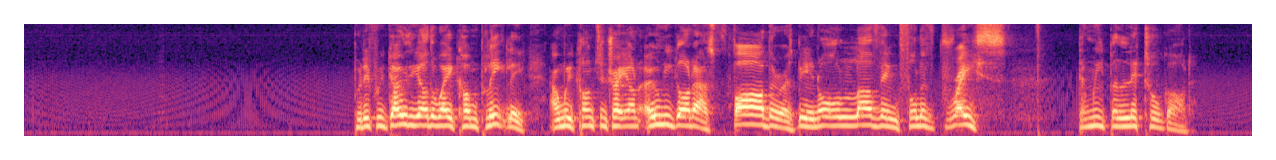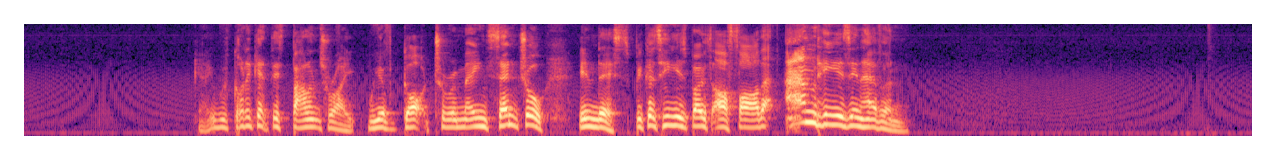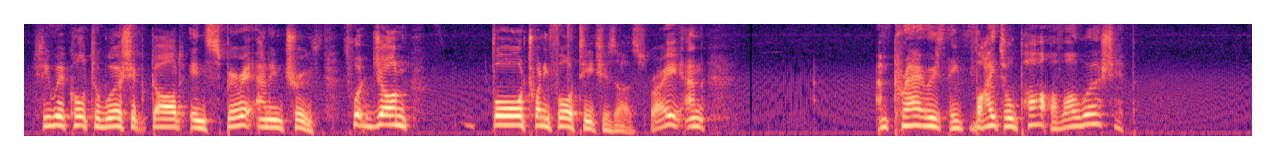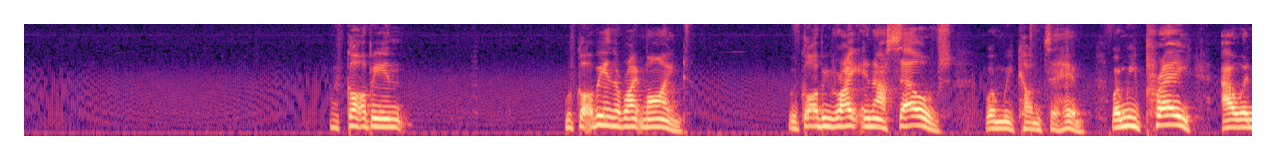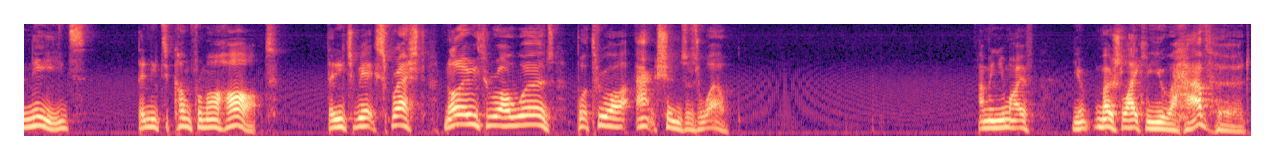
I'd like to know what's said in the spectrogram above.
But if we go the other way completely and we concentrate on only God as Father, as being all loving, full of grace, then we belittle God. Okay, we've got to get this balance right. We have got to remain central in this because He is both our Father and He is in heaven. See, we're called to worship God in spirit and in truth. It's what John 4 24 teaches us, right? And and prayer is a vital part of our worship. We've got to be in we've got to be in the right mind. We've got to be right in ourselves when we come to him. When we pray our needs, they need to come from our heart. They need to be expressed not only through our words, but through our actions as well. I mean, you might have, you, most likely you have heard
